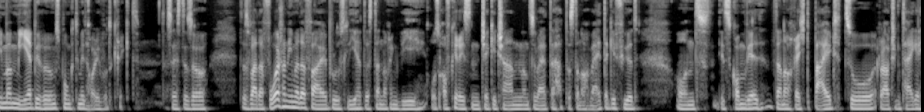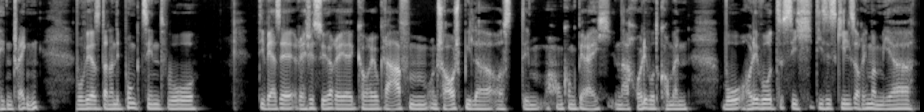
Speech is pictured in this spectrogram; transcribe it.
immer mehr Berührungspunkte mit Hollywood kriegt. Das heißt also, das war davor schon immer der Fall. Bruce Lee hat das dann noch irgendwie groß aufgerissen. Jackie Chan und so weiter hat das dann auch weitergeführt. Und jetzt kommen wir dann auch recht bald zu Crouching Tiger, Hidden Dragon, wo wir also dann an dem Punkt sind, wo diverse Regisseure, Choreografen und Schauspieler aus dem Hongkong-Bereich nach Hollywood kommen, wo Hollywood sich diese Skills auch immer mehr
